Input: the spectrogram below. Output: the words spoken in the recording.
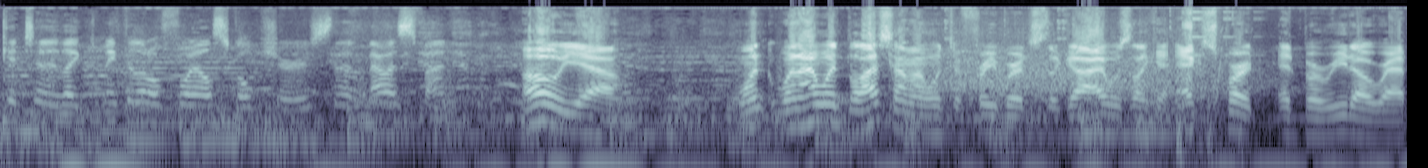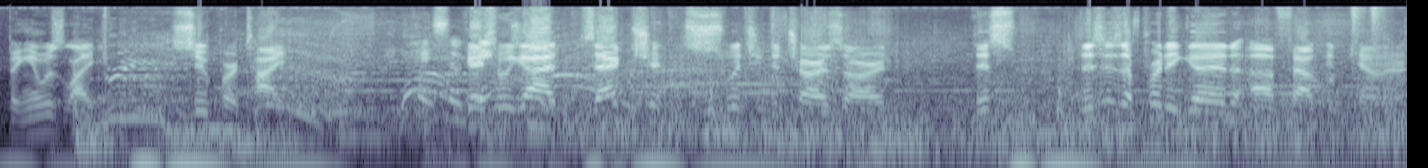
get to like make the little foil sculptures. That, that was fun. Oh yeah. One, when I went the last time I went to Freebirds, the guy was like an expert at burrito wrapping. It was like super tight. Okay, so Okay, so we got Zac ch- switching to Charizard. This this is a pretty good uh, Falcon counter.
